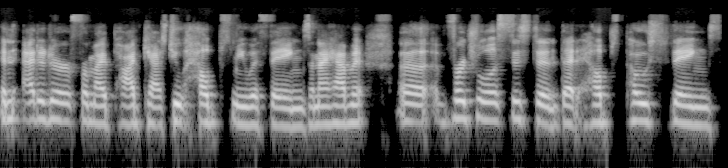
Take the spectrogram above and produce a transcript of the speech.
an editor for my podcast who helps me with things, and I have a, a virtual assistant that helps post things,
